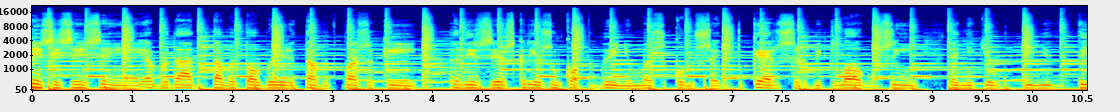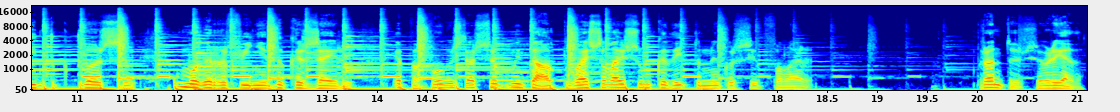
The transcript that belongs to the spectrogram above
Sim, sim, sim, sim, é verdade, estava-te a ouvir, estava-te quase aqui a dizer se querias um copo de vinho, mas como sei que tu queres, servi-te logo, sim, tenho aqui um copinho de tinto que trouxe, uma garrafinha do caseiro. Epá, fogo, estás sempre muito alto, baixa lá isso um bocadito, nem consigo falar. Prontos, obrigado.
